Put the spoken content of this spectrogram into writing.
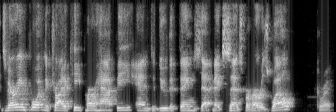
it's very important to try to keep her happy and to do the things that make sense for her as well. Correct.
